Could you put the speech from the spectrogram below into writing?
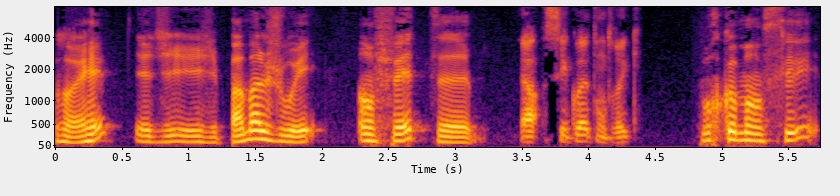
Ouais, j'ai pas mal joué. En fait, euh, Alors, c'est quoi ton truc? pour commencer,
